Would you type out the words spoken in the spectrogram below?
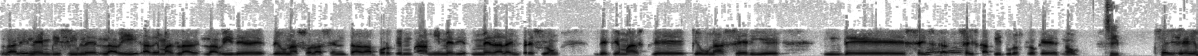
La línea invisible la vi, además la, vi de, una sola sentada porque a mí me, me da la impresión de que más que, que una serie de seis, seis capítulos creo que es, ¿no? Sí. Eh,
